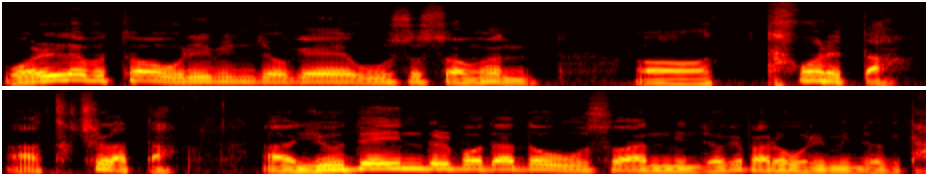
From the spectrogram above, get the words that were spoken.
원래부터 우리 민족의 우수성은 어, 탁월했다, 아, 특출났다. 아, 유대인들보다도 우수한 민족이 바로 우리 민족이다.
